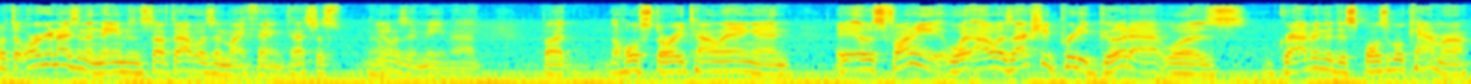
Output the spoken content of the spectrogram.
But the organizing the names and stuff that wasn't my thing. That's just that Yeah. wasn't me, man. But the whole storytelling and it, it was funny. What I was actually pretty good at was grabbing the disposable camera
